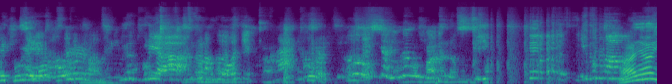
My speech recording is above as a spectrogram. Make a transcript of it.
이게 둘이에요? 둘. 이거 둘이야. 아니야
